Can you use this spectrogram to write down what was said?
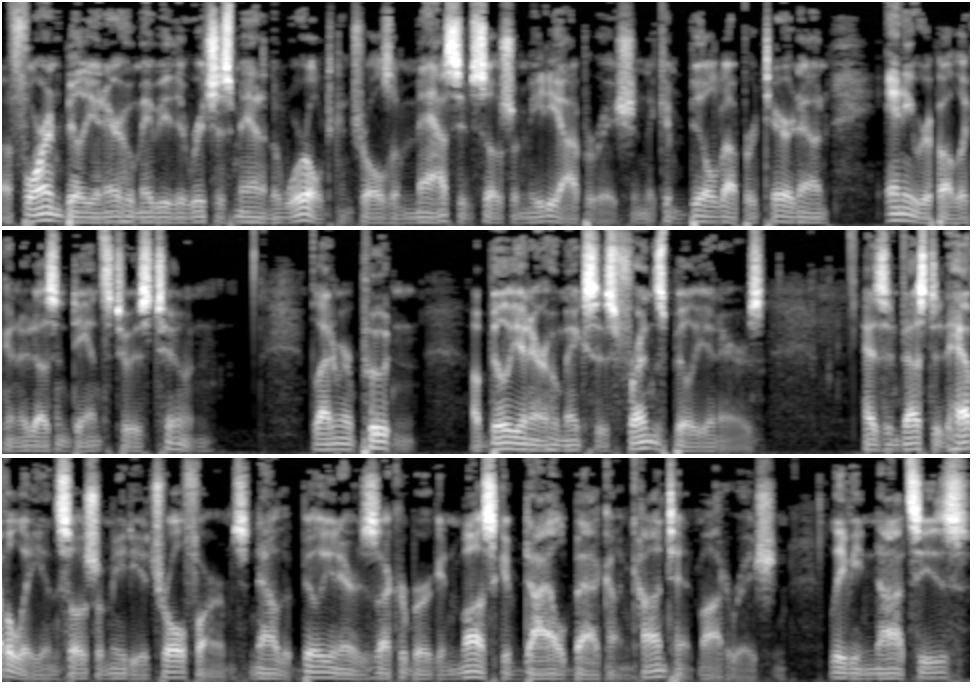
A foreign billionaire who may be the richest man in the world controls a massive social media operation that can build up or tear down any Republican who doesn't dance to his tune. Vladimir Putin, a billionaire who makes his friends billionaires, has invested heavily in social media troll farms now that billionaires Zuckerberg and Musk have dialed back on content moderation, leaving Nazis,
